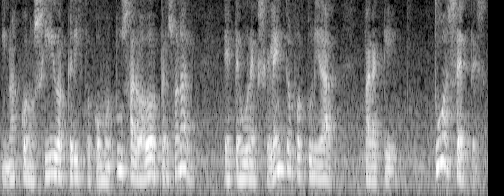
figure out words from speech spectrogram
y no has conocido a Cristo como tu Salvador personal, esta es una excelente oportunidad para que tú aceptes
